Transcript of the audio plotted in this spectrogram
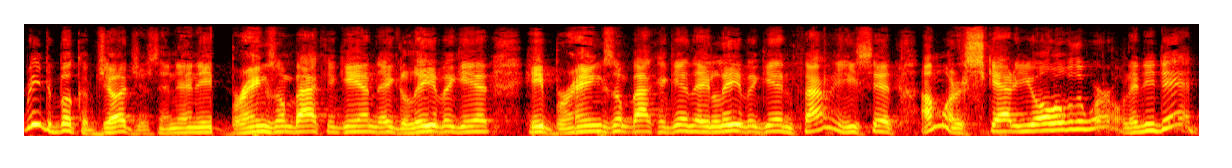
Read the book of Judges, and then he brings them back again. They leave again. He brings them back again. They leave again. Finally, he said, I'm going to scatter you all over the world. And he did.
